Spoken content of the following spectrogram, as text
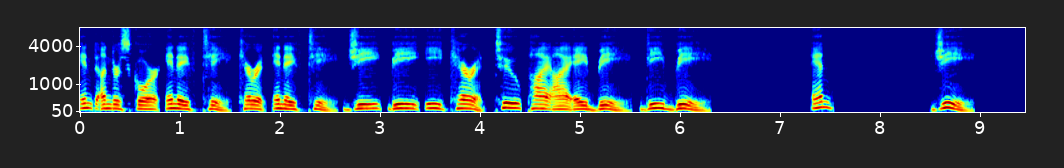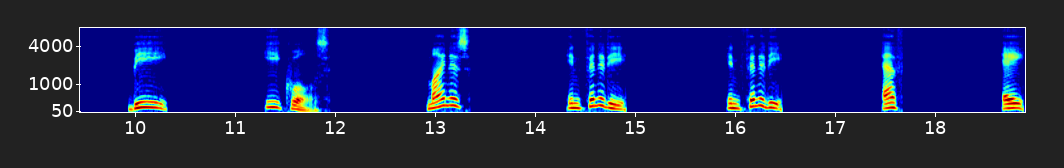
int underscore inft caret inft g b e caret two pi i a b d b and g b equals minus infinity infinity f a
